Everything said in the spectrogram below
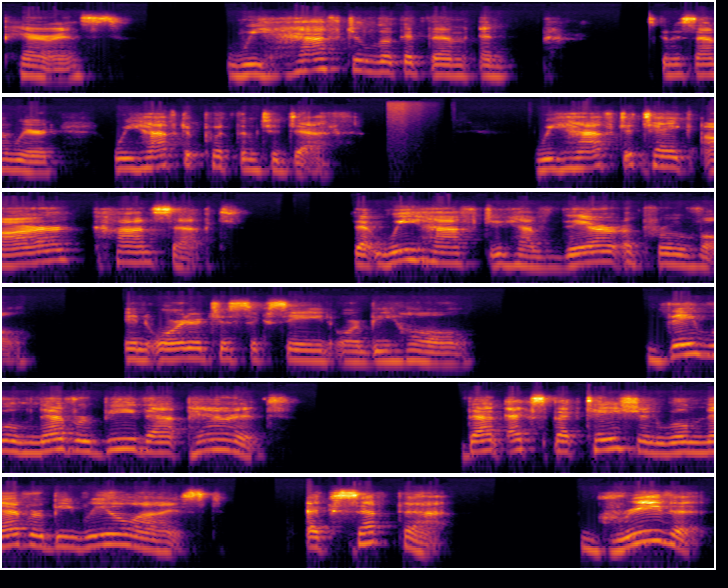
parents, we have to look at them and it's going to sound weird. We have to put them to death. We have to take our concept that we have to have their approval in order to succeed or be whole. They will never be that parent. That expectation will never be realized. Accept that. Grieve it.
